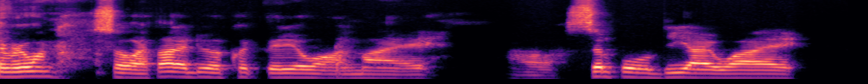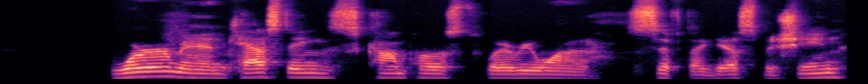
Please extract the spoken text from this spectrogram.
everyone, so I thought I'd do a quick video on my uh, simple DIY worm and castings, compost, whatever you want to sift, I guess, machine.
